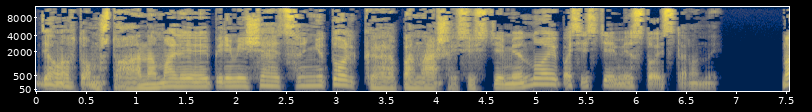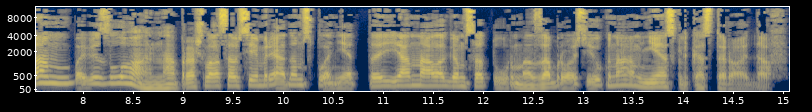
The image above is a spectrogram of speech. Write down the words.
Дело в том, что аномалия перемещается не только по нашей системе, но и по системе с той стороны. Нам повезло, она прошла совсем рядом с планетой и аналогом Сатурна, забросив к нам несколько астероидов.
